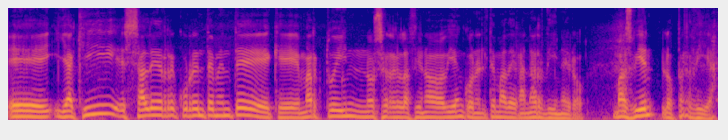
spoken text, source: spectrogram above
Eh, y aquí sale recurrentemente que Mark Twain no se relacionaba bien con el tema de ganar dinero, más bien lo perdía.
